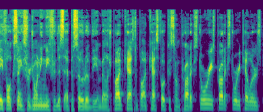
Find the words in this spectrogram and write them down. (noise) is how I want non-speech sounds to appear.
Hey, folks, thanks for joining me for this episode of the Embellish Podcast, a podcast focused on product stories, product storytellers,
